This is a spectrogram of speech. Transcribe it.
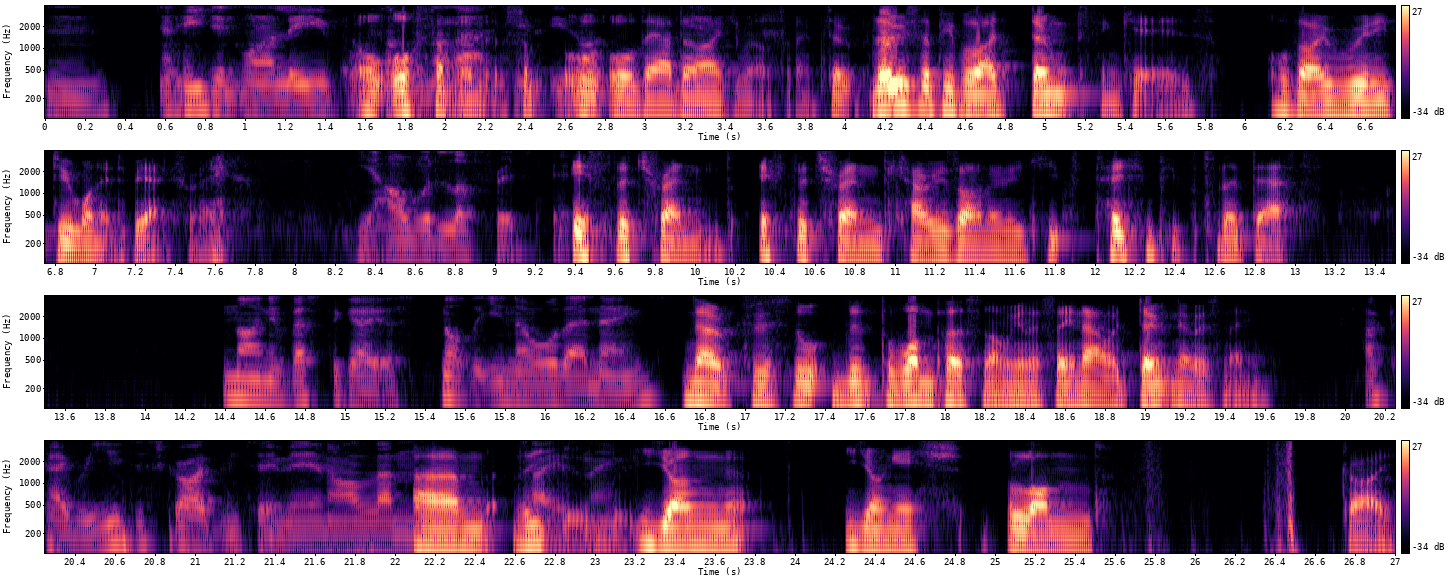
Mm. And he didn't want to leave, or, or, something, or something, like that. some- He's- he's or, or they had an argument or something. So those are the people I don't think it is. Although I really do want it to be X-ray. yeah, I would love for it to be. if the trend, if the trend carries on and he keeps taking people to their deaths, Nine investigators. Not that you know all their names. no, because it's the, the the one person I'm going to say now. I don't know his name. Okay, will you describe him to me, and I'll um, Um, say his the name. young, youngish blonde guy.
